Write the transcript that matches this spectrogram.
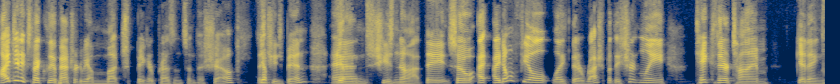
I did expect Cleopatra to be a much bigger presence in this show than Yep. she's been, Yep. and she's not. They so I I don't feel like they're rushed, but they certainly take their time getting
